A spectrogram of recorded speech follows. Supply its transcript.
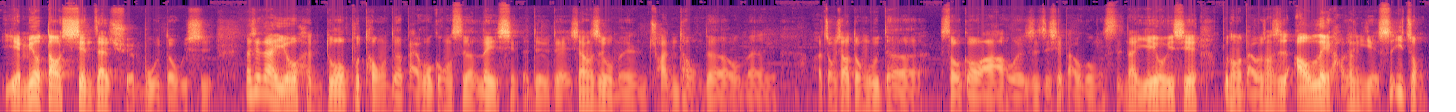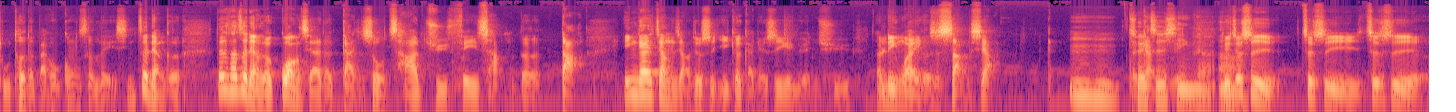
也没有到现在全部都是，那现在也有很多不同的百货公司的类型的，对不对？像是我们传统的我们。中孝东路的搜狗啊，或者是这些百货公司，那也有一些不同的百货，像是 Outlet，好像也是一种独特的百货公司的类型。这两个，但是它这两个逛起来的感受差距非常的大。应该这样讲，就是一个感觉是一个园区，那另外一个是上下，嗯嗯，垂直型的。所以就是这是这是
